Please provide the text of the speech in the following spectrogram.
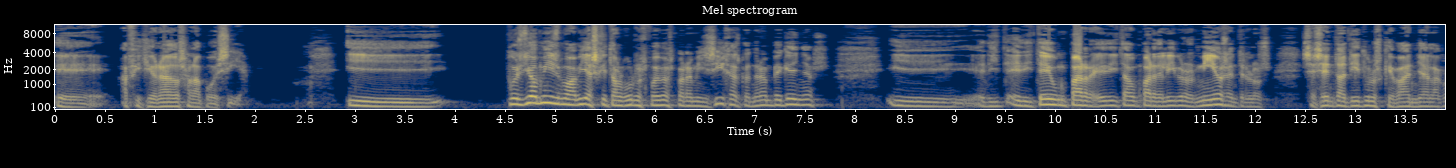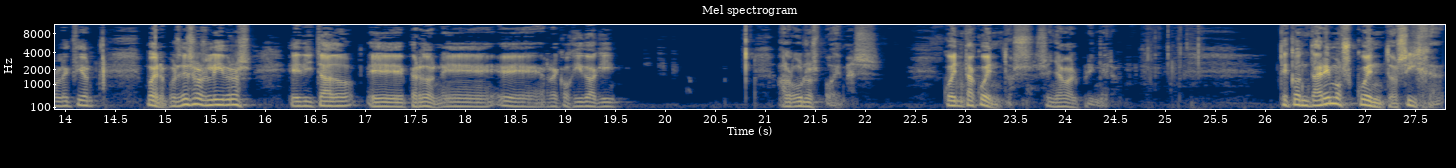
eh, aficionados a la poesía. Y pues yo mismo había escrito algunos poemas para mis hijas cuando eran pequeñas y edité un par, he editado un par de libros míos entre los 60 títulos que van ya en la colección. Bueno, pues de esos libros he editado, eh, perdón, he, recogido aquí algunos poemas. Cuentacuentos, se llama el primero. Te contaremos cuentos, hija,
